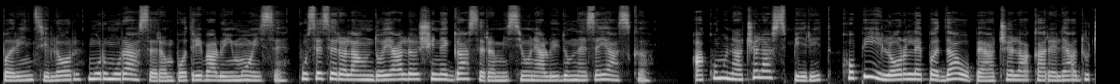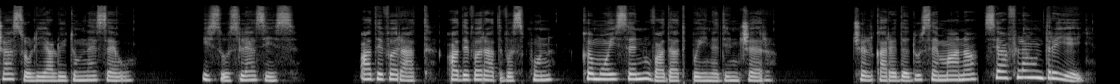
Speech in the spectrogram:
Părinții lor murmuraseră împotriva lui Moise, puseseră la îndoială și negaseră misiunea lui dumnezeiască. Acum, în același spirit, copiii lor le pădau pe acela care le aducea solia lui Dumnezeu. Isus le-a zis, Adevărat, adevărat vă spun, că Moise nu v-a dat pâine din cer. Cel care dăduse mana se afla între ei.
